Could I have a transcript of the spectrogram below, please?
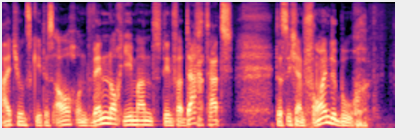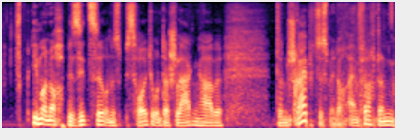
iTunes geht es auch. Und wenn noch jemand den Verdacht hat, dass ich ein Freundebuch immer noch besitze und es bis heute unterschlagen habe, dann schreibt es mir doch einfach, dann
